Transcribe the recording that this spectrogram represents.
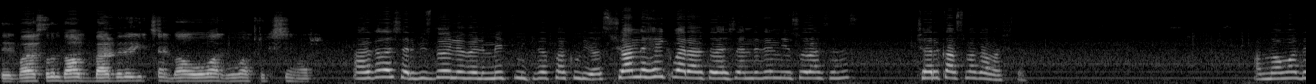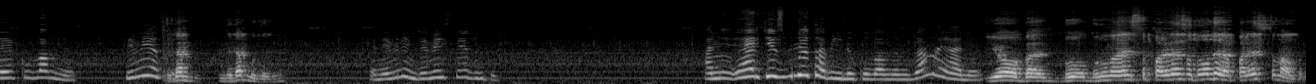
De, bayağı susadım daha berbere gideceğim. Daha o var bu var çok işim var. Arkadaşlar biz de öyle böyle Metin 2'de takılıyoruz. Şu anda hack var arkadaşlar. Neden diye sorarsanız çarı kasmak amaçlı. Ama normalde hack kullanmıyoruz. Değil mi Yusuf? Neden neden bu dedim? Ya ne bileyim deme isteği duydum. Hani herkes biliyor tabii hile kullandığımızı ama yani. Yo ben bu bunun aynısı paradan satın alıyor ben parayla satın aldım.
